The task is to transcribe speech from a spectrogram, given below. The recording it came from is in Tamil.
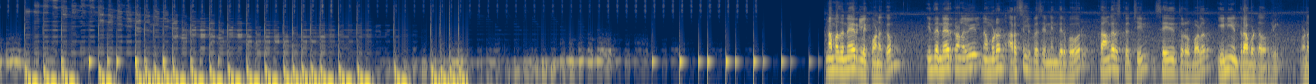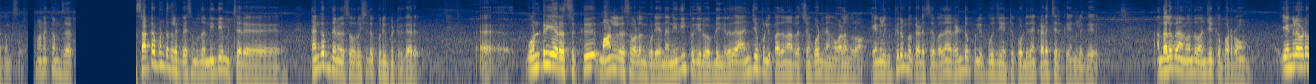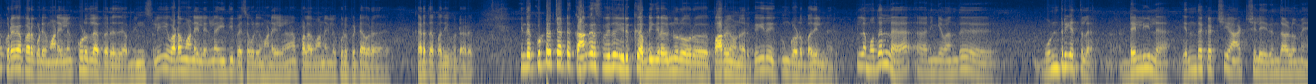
நமது நேர்களுக்கு வணக்கம். இந்த நேர்காணலில் நம்முடன் அரசியல் பேச இணைந்திருப்பவர் காங்கிரஸ் கட்சியின் செய்தி தொடர்பாளர் இனியன் ராபர்ட் அவர்கள். வணக்கம் சார். வணக்கம் சார். சட்டமன்றத்தில் பேசும்போது நிதியமைச்சர் தங்கம் தினரசு ஒரு விஷயத்தை குறிப்பிட்டிருக்காரு. ஒன்றிய அரசுக்கு மாநில அரசு வழங்கக்கூடிய அந்த நிதி பகிர்வு அப்படிங்கிறது அஞ்சு புள்ளி பதினாறு லட்சம் கோடி நாங்கள் வழங்குறோம். எங்களுக்கு திரும்ப கிடைச்சது பார்த்தா ரெண்டு புள்ளி பூஜ்ஜியம் எட்டு கோடி தான் கிடச்சிருக்கு எங்களுக்கு. அந்தளவுக்கு நாங்கள் வந்து வஞ்சிக்கப்படுறோம். எங்களை விட குறைவாக பெறக்கூடிய மாநிலம் கூடுதலாக பெறுது அப்படின்னு சொல்லி வட மாநிலங்களாக ஹிந்தி பேசக்கூடிய மாநிலங்கள்லாம் பல மாநிலங்கள் குறிப்பிட்ட ஒரு கருத்தை பதிவு பண்ணுறாரு இந்த குற்றச்சாட்டு காங்கிரஸ் மீதும் இருக்குது அப்படிங்கிற இன்னொரு ஒரு பார்வை ஒன்று இருக்குது இது உங்களோட பதில் என்ன இல்லை முதல்ல நீங்கள் வந்து ஒன்றியத்தில் டெல்லியில் எந்த கட்சி ஆட்சியில் இருந்தாலுமே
